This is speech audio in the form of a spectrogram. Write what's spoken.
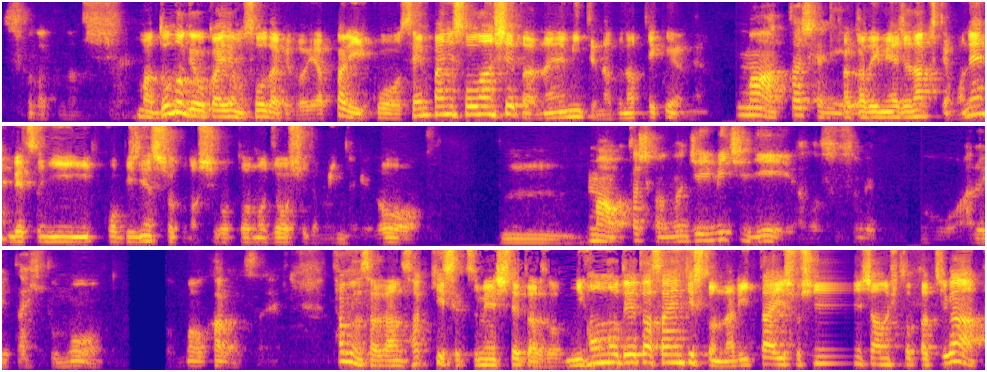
少なくなるね。まあ、どの業界でもそうだけど、やっぱりこう先輩に相談してたら悩みってなくなっていくよね。まあ確かに。アカデミアじゃなくてもね、別にこうビジネス職の仕事の上司でもいいんだけど、うん、まあ確か同じ道にあの進め歩いた人も、まあ、分かるんですね。多分さ、あのさっき説明してたぞ日本のデータサイエンティストになりたい初心者の人たちが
